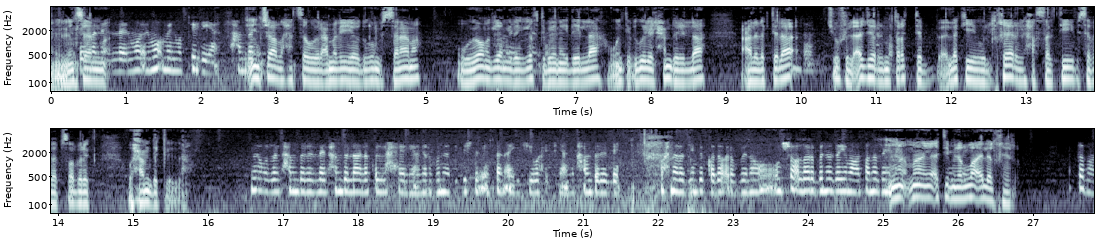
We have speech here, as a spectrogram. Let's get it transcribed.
الإنسان المؤمن مبتلي يعني الحمد لله. ان شاء الله حتسوي العملية وتقوم بالسلامة. ويوم القيامه إذا وقفت بين يدي الله وأنت بتقولي الحمد لله على الابتلاء تشوف الأجر المترتب لك والخير اللي حصلتيه بسبب صبرك وحمدك لله. لا والله الحمد لله الحمد لله على كل حال يعني ربنا ما بيديش للإنسان أي شيء وحش يعني الحمد لله وإحنا راضيين بقضاء ربنا وإن شاء الله ربنا زي ما أعطانا زي ما, ما يأتي من الله الا الخير. طبعا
